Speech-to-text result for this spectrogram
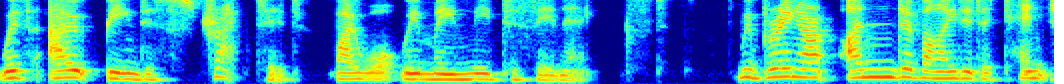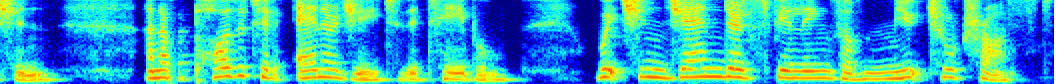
without being distracted by what we may need to say next. We bring our undivided attention and a positive energy to the table, which engenders feelings of mutual trust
